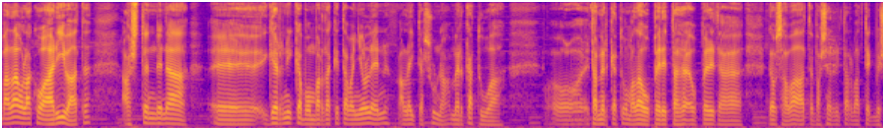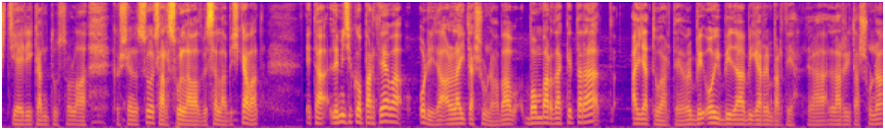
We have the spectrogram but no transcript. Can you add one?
Bada olako ari bat, hasten dena e, Gernika bombardaketa baino lehen, alaitasuna, merkatua, eta merkatua bada opereta, opereta gauza bat, baserritar batek bestia eri kantu zola, ikusten duzu, zarzuela bat bezala bizka bat. Eta lehenbiziko partea ba, hori da, alaitasuna, ba, bombardaketara aliatu arte, hoi bida bigarren partea, ja, larritasuna,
